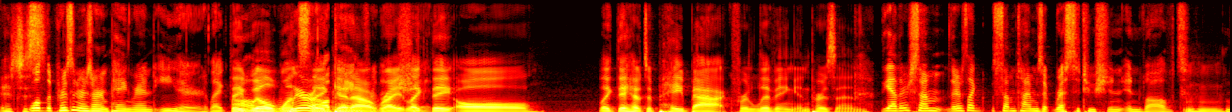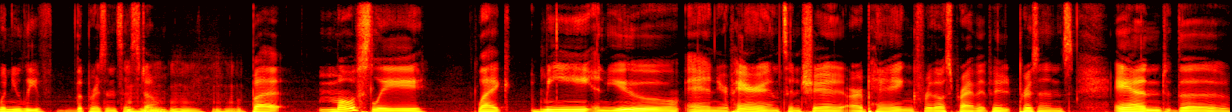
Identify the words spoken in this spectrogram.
It's just well, the prisoners aren't paying rent either. Like they all- will once they get out, right? Like they all like they have to pay back for living in prison. yeah. There's some. There's like sometimes restitution involved Mhm. when you leave the prison system, Mhm, mhm, mhm. but mostly, like me and you and your parents and shit are paying for those private pi- prisons and the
